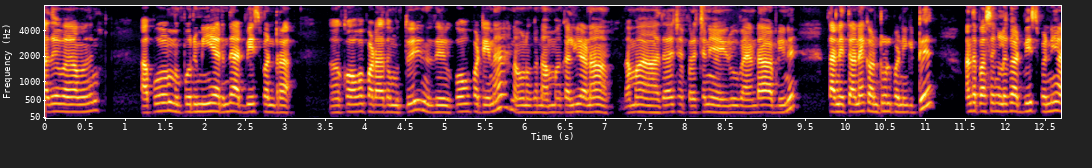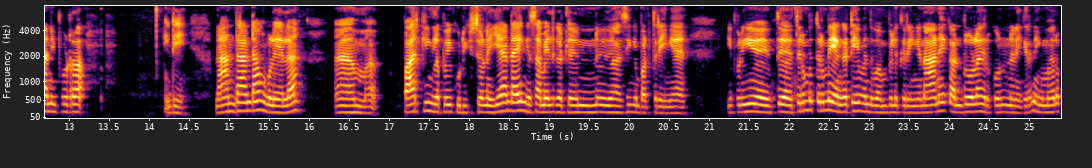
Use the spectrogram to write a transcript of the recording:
அது வந்து அப்போவும் பொறுமையாக இருந்து அட்வைஸ் பண்ணுறா கோவப்படாத முத்து இது கோவப்பட்டேன்னா நான் உனக்கு நம்ம கல்யாணம் நம்ம ஏதாச்சும் பிரச்சனை ஆயிடும் வேண்டாம் அப்படின்னு தன்னைத்தானே கண்ட்ரோல் பண்ணிக்கிட்டு அந்த பசங்களுக்கு அட்வைஸ் பண்ணி அனுப்பிவிட்றான் இதே நான் தாண்டா உங்களையெல்லாம் பார்க்கிங்கில் போய் குடிக்க சொன்னேன். ஏன்டா இங்கே சமையல் கட்டில் இன்னும் அசிங்கப்படுத்துகிறீங்க இப்படியும் திரும்ப திரும்ப எங்கிட்டயே வந்து வம்பிழுக்கிறீங்க. நானே கண்ட்ரோலாக இருக்கணும்னு நினைக்கிறேன். நீங்கள் முதல்ல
